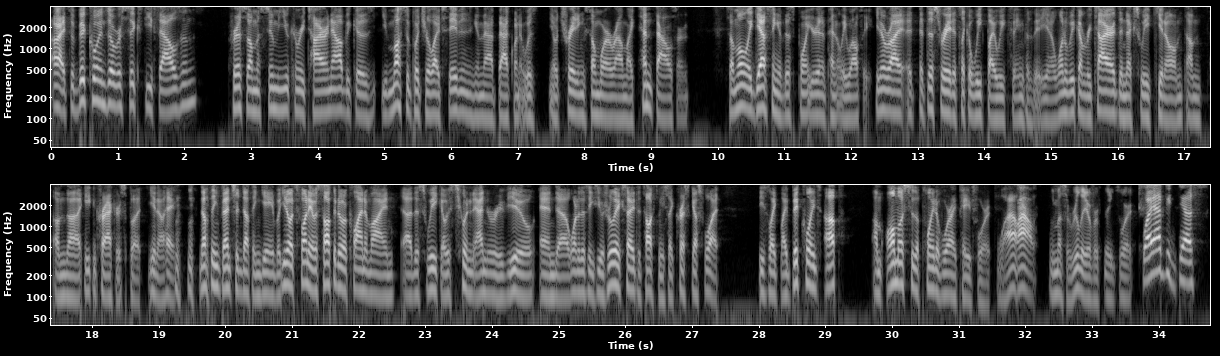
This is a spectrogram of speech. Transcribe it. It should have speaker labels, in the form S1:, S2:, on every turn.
S1: All right, so Bitcoin's over 60,000. Chris, I'm assuming you can retire now because you must have put your life savings in that back when it was, you know, trading somewhere around like 10,000. So I'm only guessing at this point you're independently wealthy.
S2: You know, right? At, at this rate, it's like a week by week thing. But you know, one week I'm retired, the next week, you know, I'm I'm I'm uh, eating crackers. But you know, hey, nothing ventured, nothing gained. But you know, it's funny. I was talking to a client of mine uh, this week. I was doing an annual review, and uh, one of the things he was really excited to talk to me. He's like, Chris, guess what? He's like, my Bitcoin's up. I'm almost to the point of where I paid for it.
S3: Wow.
S1: Wow.
S3: You must have really overpaid for it.
S1: Well, I have to guess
